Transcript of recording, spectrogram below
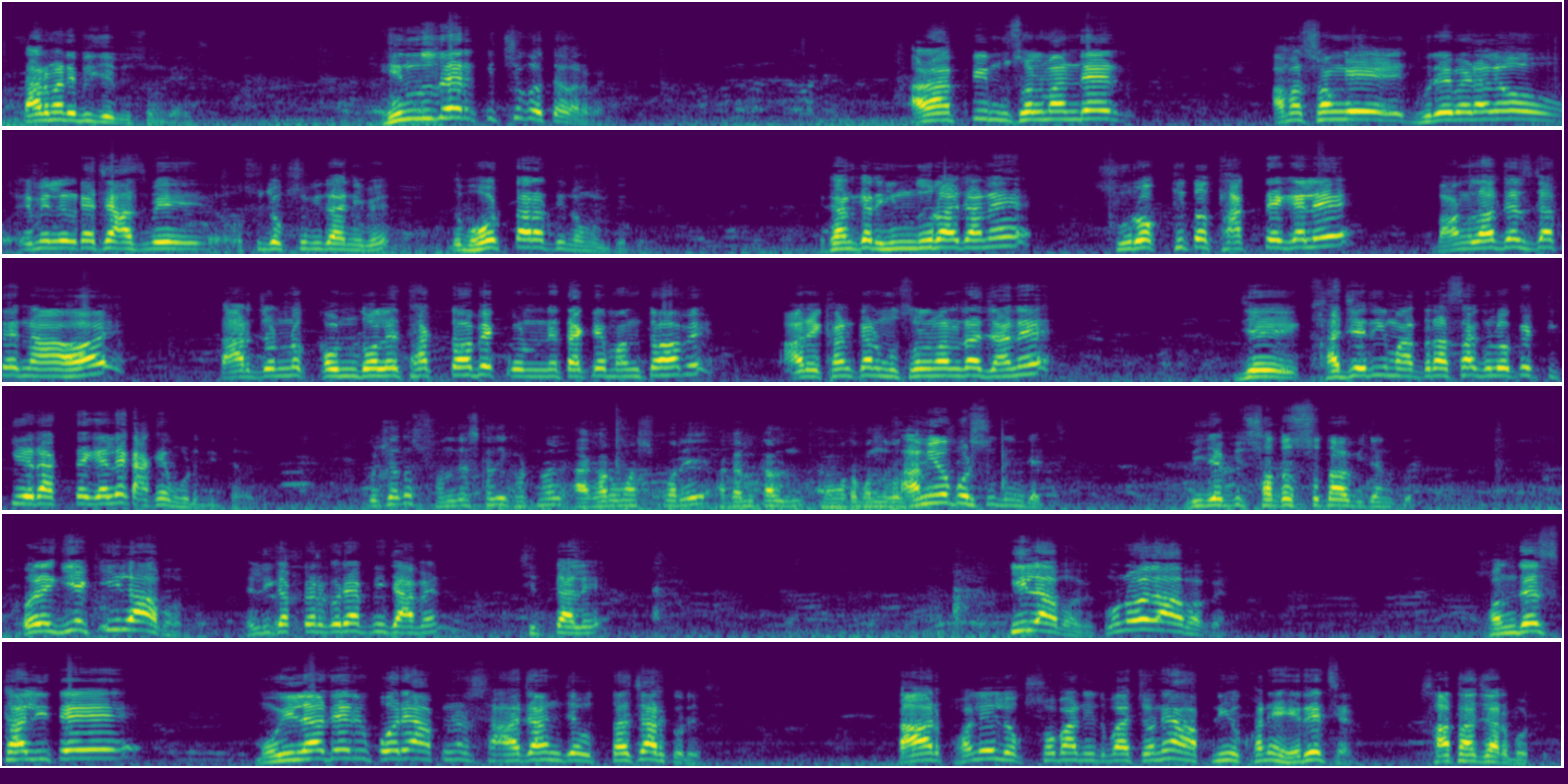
তার মানে বিজেপির সঙ্গে আছে। হিন্দুদের কিছু করতে পারবে না। আর আপনি মুসলমানদের আমার সঙ্গে ঘুরে বেড়ালেও এমএলএর কাছে আসবে, সুযোগ সুবিধা নিবে, তো ভোট তারা তৃণমূলকে দেবে এখানকার হিন্দুরা জানে, সুরক্ষিত থাকতে গেলে বাংলাদেশ যাতে না হয়, তার জন্য কোন দলে থাকতে হবে, কোন নেতাকে মানতে হবে আর এখানকার মুসলমানরা জানে যে খাজেরি মাদ্রাসাগুলোকে টিকিয়ে রাখতে গেলে কাকে ভোট দিতে হবে। বলছি দাদা সন্দেশখালী ঘটনার এগারো মাস পরে আগামীকাল মমতা বন্দ্যোপাধ্যায় আমিও পরশু দিন যাচ্ছি। বিজেপির সদস্যতা অভিযান করতে ওখানে গিয়ে কি লাভ হবে? হেলিকপ্টার করে আপনি যাবেন শীতকালে? কি লাভ হবে? কোনো লাভ হবে না। সন্দেশখালিতে মহিলাদের উপরে আপনার শাহজাহান যে অত্যাচার করেছে তার ফলে লোকসভা নির্বাচনে আপনি ওখানে হেরেছেন সাত হাজার ভোটে।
